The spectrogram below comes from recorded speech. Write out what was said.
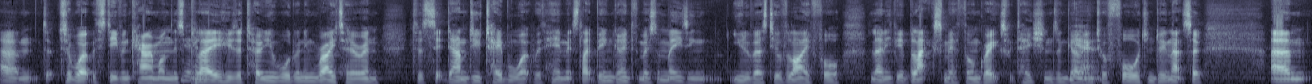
um, to, to work with Stephen Karam on this Yeah. play, who's a Tony Award-winning writer, and to sit down and do table work with him, it's like being going to the most amazing University of Life, or learning to be a blacksmith on Great Expectations, and going Yeah. to a forge and doing that. So. Um,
